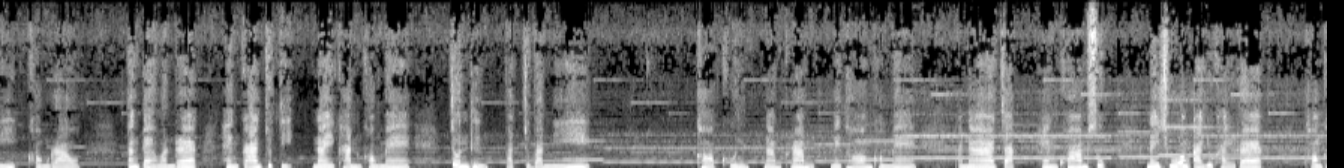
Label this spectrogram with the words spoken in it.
นี้ของเรา ตั้งแต่วันแรกแห่งการจุติในคันของแม่ จนถึงปัจจุบันนี้ ขอบคุณน้ำคร่ำในท้องของแม่ อาณาจักรแห่งความสุขในช่วงอายุไขแรก ของข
